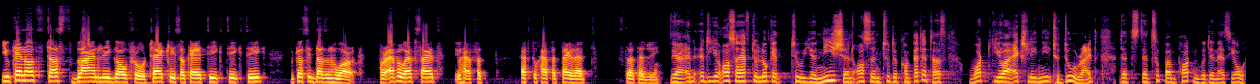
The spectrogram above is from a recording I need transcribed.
you cannot just blindly go through checklist okay tick tick tick because it doesn't work for every website you have a have to have a tailored strategy. Yeah, and, and you also have to look at to your niche and also into the competitors what you are actually need to do, right? That's that's super important within SEO.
